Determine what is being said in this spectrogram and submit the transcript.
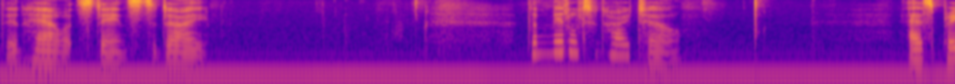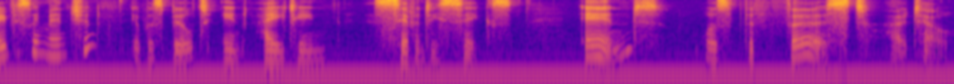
than how it stands today. The Middleton Hotel. As previously mentioned, it was built in 1876 and was the first hotel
